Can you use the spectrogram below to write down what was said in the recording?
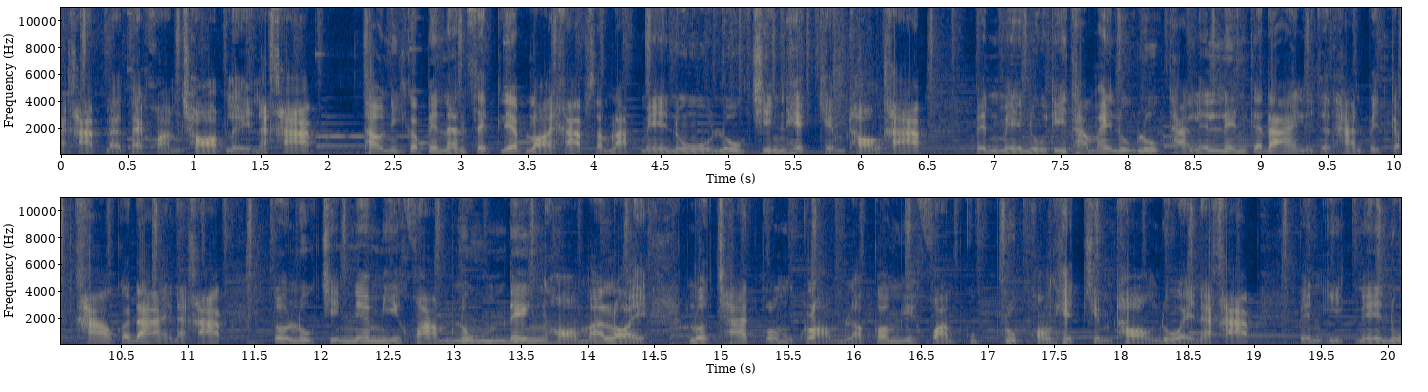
นะครับ แล้วแต่ความชอบเลยนะครับ เท่านี้ก็เป็นนันเสร็จเรียบร้อยครับสำหรับเมนูลูกชิ้นเห็ดเข็มทองครับ เป็นเมนูที่ทำให้ลูกๆทานเล่นๆก็ได้ หรือจะทานเป็นกับข้าวก็ได้นะครับตัวลูกชิ้นเนี่ยมีความนุ่มเด้งหอมอร่อย รสชาติกลมกล่อม แล้วก็มีความกรุบกรุบของเห็ดเข็มทองด้วยนะครับ เป็นอีกเมนู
